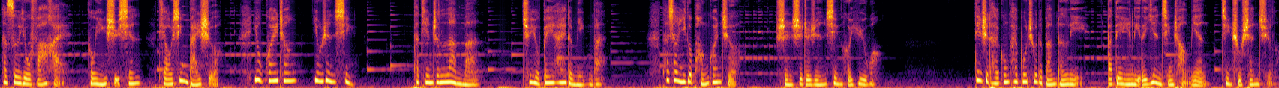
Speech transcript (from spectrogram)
他色诱法海，勾引许仙，挑衅白蛇，又乖张又任性。他天真烂漫，却又悲哀的明白。他像一个旁观者，审视着人性和欲望。电视台公开播出的版本里，把电影里的艳情场面尽数删去了。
